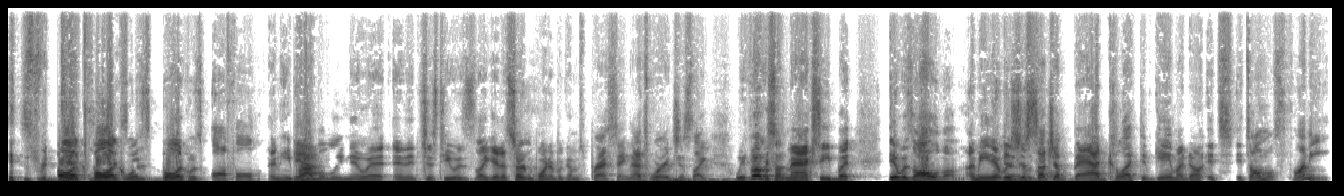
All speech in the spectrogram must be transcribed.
Bullock Bullock was Bullock was awful, and he yeah. probably knew it. And it's just he was like at a certain point it becomes pressing. That's where it's just like we focus on Maxi, but it was all of them. I mean, it was yeah, just it was such a bad collective game. I don't. It's it's almost funny.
